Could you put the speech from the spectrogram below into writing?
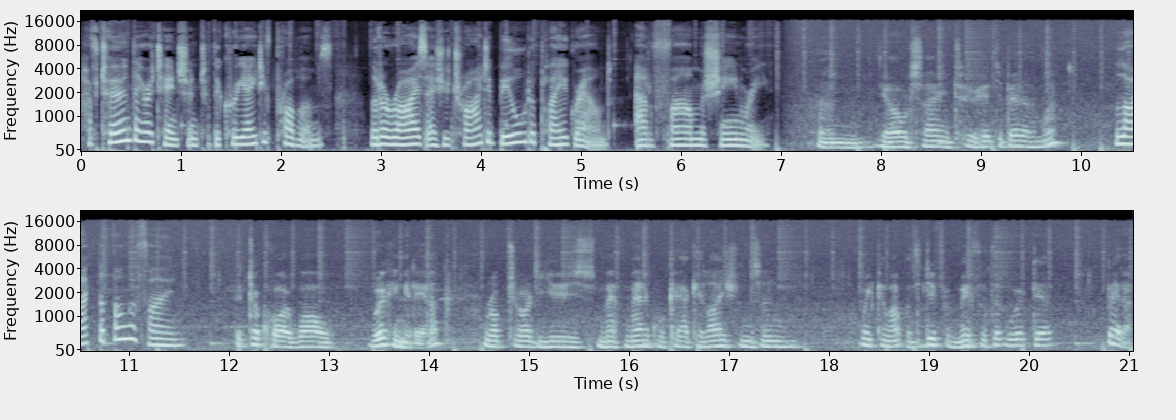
have turned their attention to the creative problems that arise as you try to build a playground out of farm machinery, Um, the old saying, two heads are better than one. like the bongophone. It took quite a while working it out. Rob tried to use mathematical calculations and we come up with a different method that worked out better.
